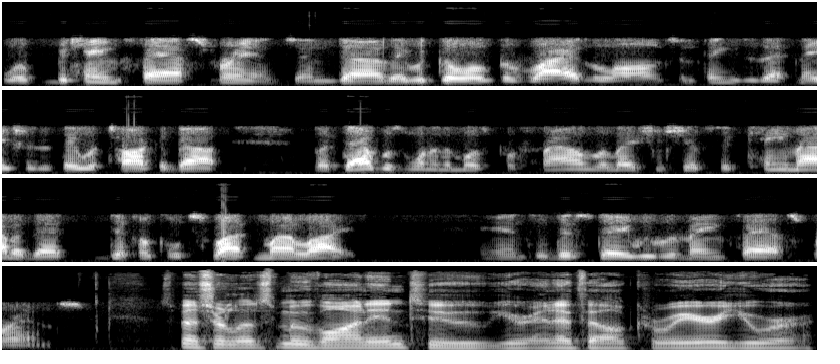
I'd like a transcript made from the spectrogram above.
were, became fast friends. And uh, they would go over the ride-alongs and things of that nature that they would talk about. But that was one of the most profound relationships that came out of that difficult spot in my life. And to this day, we remain fast friends. Spencer, let's move on into your NFL career. You were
